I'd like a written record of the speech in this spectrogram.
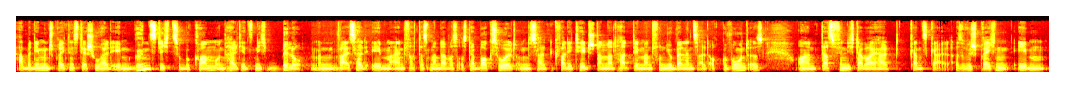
aber dementsprechend ist der Schuh halt eben günstig zu bekommen und halt jetzt nicht billo. Man weiß halt eben einfach, dass man da was aus der Box holt und es halt einen Qualitätsstandard hat, den man von New Balance halt auch gewohnt ist. Und das finde ich dabei halt ganz geil. Also wir sprechen eben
